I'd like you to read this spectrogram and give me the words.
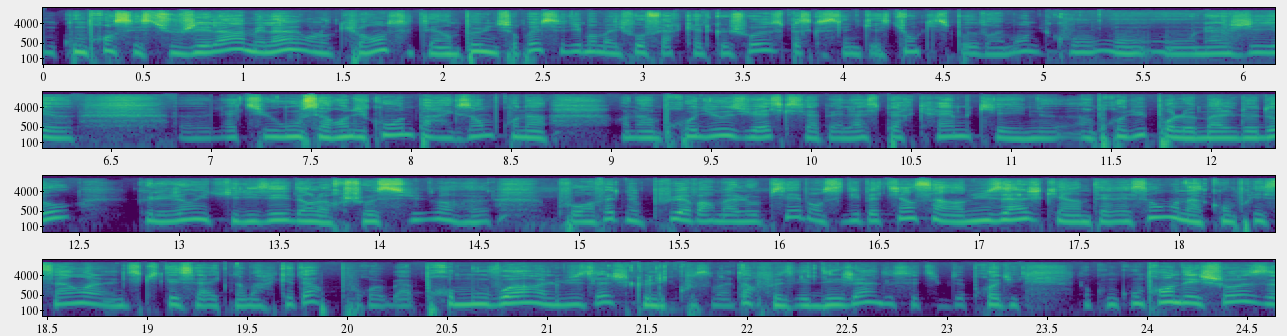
On comprend ces sujets-là, mais là, en l'occurrence, c'était un peu une surprise. On s'est dit, bon, bah, il faut faire quelque chose parce que c'est une question qui se pose vraiment. Du coup, on, agit euh, euh, là-dessus. On s'est rendu compte, par exemple, qu'on a, un produit aux US qui s'appelle Asper Crème, qui est un produit pour le mal de dos que les gens utilisaient dans leurs chaussures euh, pour en fait ne plus avoir mal aux pieds. on s'est dit, bah, tiens, c'est un usage qui est intéressant. On a compris ça, on a discuté ça avec nos marketeurs pour bah, promouvoir l'usage que les consommateurs faisaient déjà de ce type de produit. Donc, on comprend des choses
